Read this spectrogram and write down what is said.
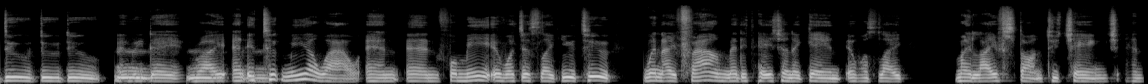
do do do every mm-hmm. day, right? And it mm-hmm. took me a while. And and for me it was just like you too. When i found meditation again it was like my life started to change. And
